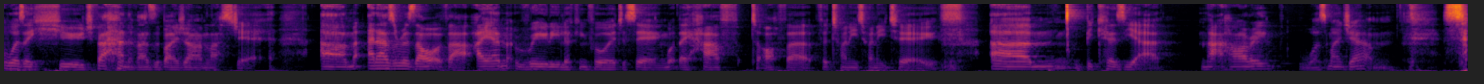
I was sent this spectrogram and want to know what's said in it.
was a huge fan of Azerbaijan last year. Um, and as a result of that, I am really looking forward to seeing what they have to offer for 2022. Um, because, yeah, Mata Hari was my jam. So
